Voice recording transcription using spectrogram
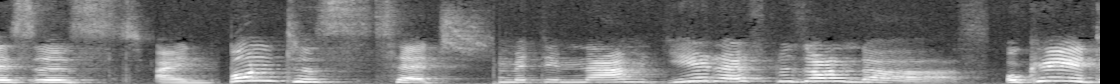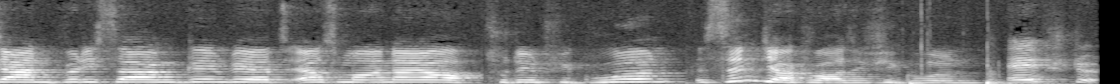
Es ist ein buntes Set. Mit dem Namen Jeder ist besonders. Okay, dann würde ich sagen, gehen wir jetzt erstmal, naja, zu den Figuren. Es sind ja quasi Figuren. Elf Stück.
